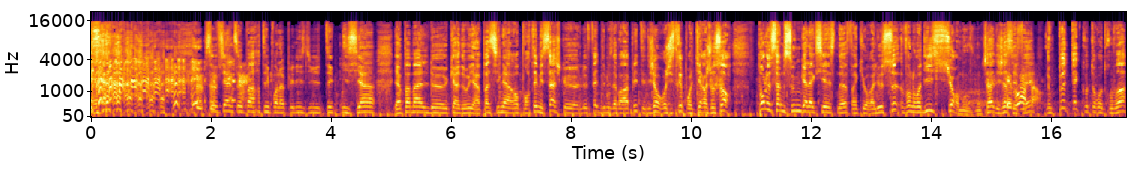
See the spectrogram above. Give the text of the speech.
Sofiane, c'est parti pour la playlist du technicien. Il y a pas mal de cadeaux, il y a un pass ciné à remporter, mais sache que le fait de nous avoir appelé, t'es déjà enregistré pour le tirage au sort pour le Samsung Galaxy S9 hein, qui aura lieu ce vendredi sur Move. Donc ça, déjà, C'est bon, fait. ça. Donc peut-être qu'on te retrouvera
